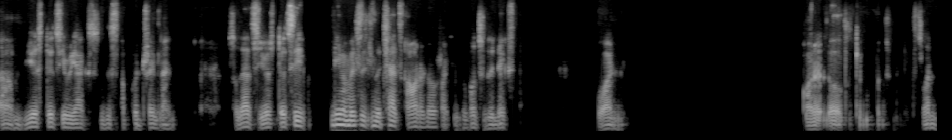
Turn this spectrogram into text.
um, US 30 reacts to this upward trend line. So that's US 30. Leave a message in the chat. I want to know if I can move on to the next one. I don't know if I can move on to the next one.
